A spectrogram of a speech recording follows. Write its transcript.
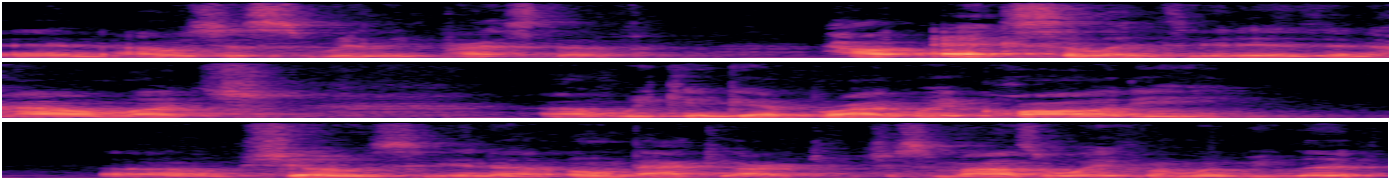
And I was just really impressed of how excellent it is and how much uh, we can get Broadway quality um, shows in our own backyard, just miles away from where we live.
